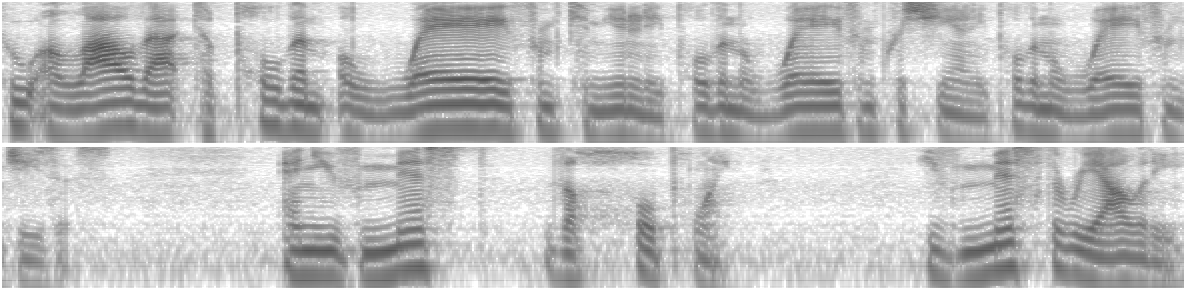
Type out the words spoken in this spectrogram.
who allow that to pull them away from community, pull them away from Christianity, pull them away from Jesus. And you've missed the whole point. You've missed the reality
